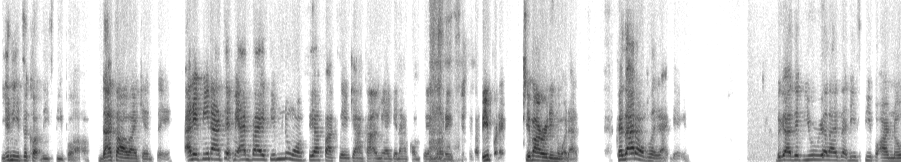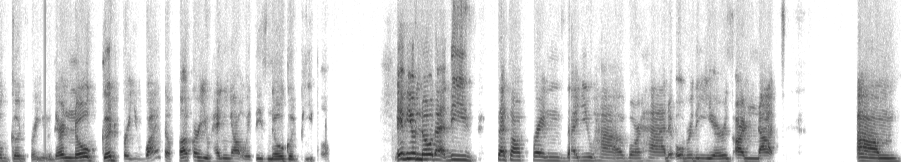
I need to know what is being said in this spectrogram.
you need to cut these people off. That's all I can say. And if you not take me advice, him know for a fact they can't call me again and complain about it. People, him already know that. Because I don't play that game. Because if you realize that these people are no good for you, they're no good for you, why the fuck are you hanging out with these no good people? If you know that these sets of friends that you have or had over the years are not um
